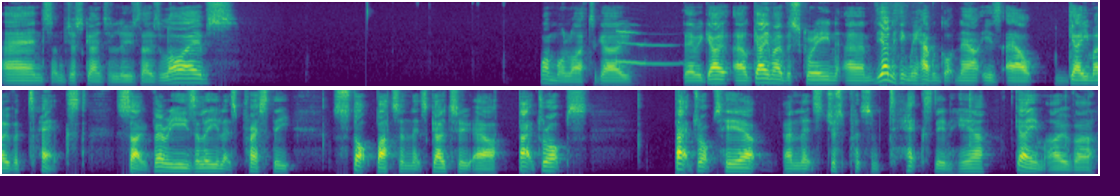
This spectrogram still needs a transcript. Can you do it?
and I'm just going to lose those lives. One more life to go. There we go, our game over screen. Um, the only thing we haven't got now is our game over text. So very easily, let's press the stop button. Let's go to our backdrops. Backdrops here, and let's just put some text in here. Game over.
